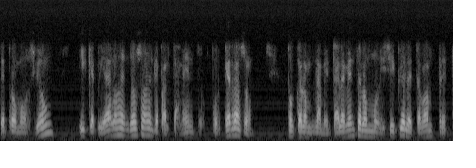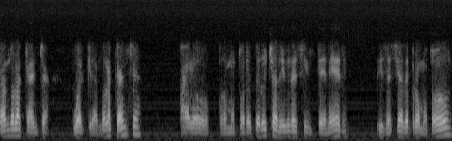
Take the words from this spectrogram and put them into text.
de promoción y que pidan los endosos en el departamento. ¿Por qué razón? Porque lamentablemente los municipios le estaban prestando las canchas o alquilando las canchas a los promotores de lucha libre sin tener licencia de promotor,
